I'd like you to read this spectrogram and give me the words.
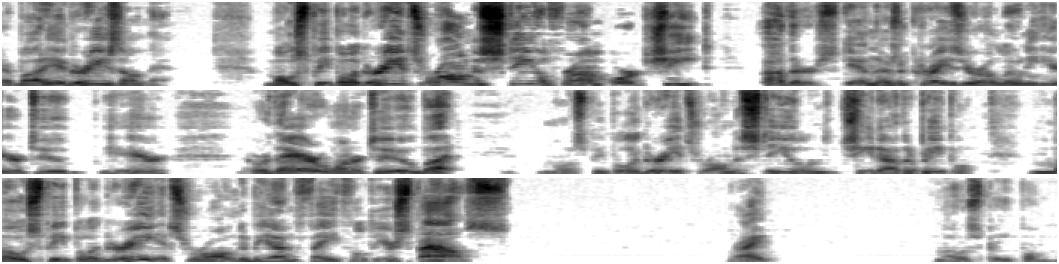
Everybody agrees on that. Most people agree it's wrong to steal from or cheat others. Again, there's a crazy or a loony here two, here or there, one or two, but most people agree it's wrong to steal and to cheat other people. Most people agree it's wrong to be unfaithful to your spouse. Right? Most people.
